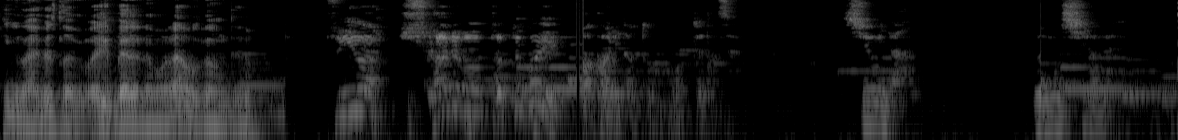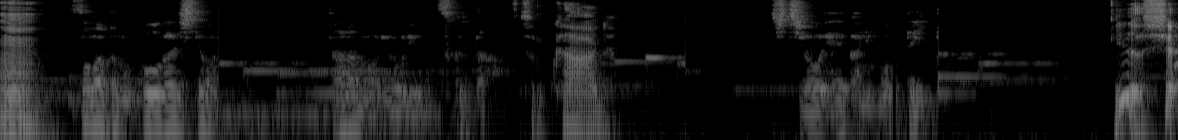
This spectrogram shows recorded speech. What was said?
he was like, this looks way better than what I was gonna do. Mm. タラの料理を作った。 Some cod. 父親陛下に持って行った。 He's a chef.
